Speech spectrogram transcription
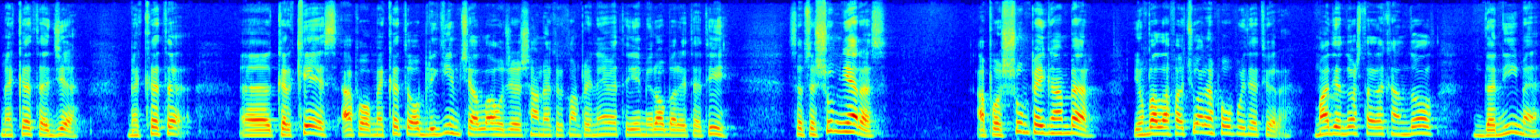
me këtë gjë, me këtë kërkesë apo me këtë obligim që Allahu xhaleshanu e kërkon prej neve të jemi robërit e tij. Sepse shumë njerëz apo shumë pejgamber janë ballafaquar me popujt e tyre. Madje ndoshta edhe kanë ndodhur dënime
